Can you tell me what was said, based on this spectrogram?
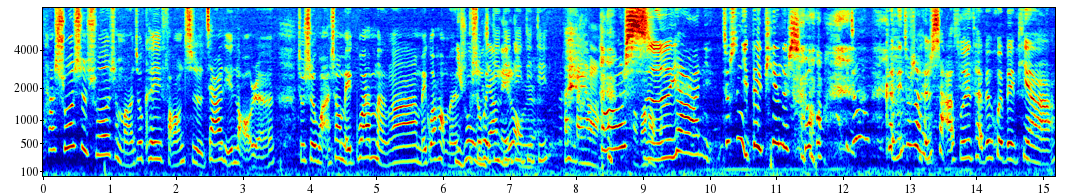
他说是说什么就可以防止家里老人就是晚上没关门啊，没关好门，你说会滴滴滴滴滴。哎哎呀当时呀，你就是你被骗的时候，你就肯定就是很傻，所以才被会被骗啊。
